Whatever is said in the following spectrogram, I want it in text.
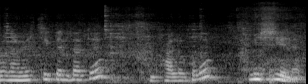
এবার আমি চিকেনটাকে ভালো করে মিশিয়ে নেব।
